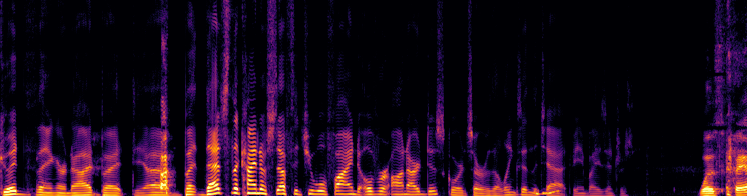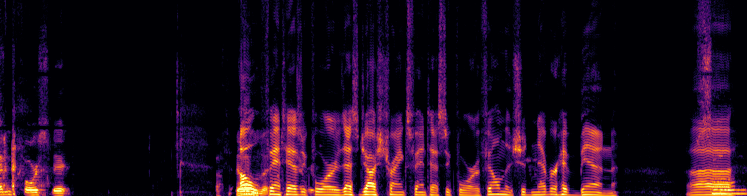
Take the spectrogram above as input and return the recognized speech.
good thing or not, but uh, but that's the kind of stuff that you will find over on our Discord server. The link's in the mm-hmm. chat if anybody's interested. Was Fantastic? Oh, Fantastic Four. That's Josh Trank's Fantastic Four, a film that should never have been. Uh, so,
